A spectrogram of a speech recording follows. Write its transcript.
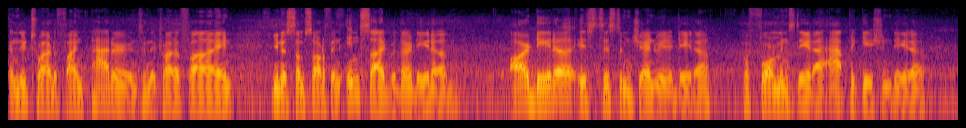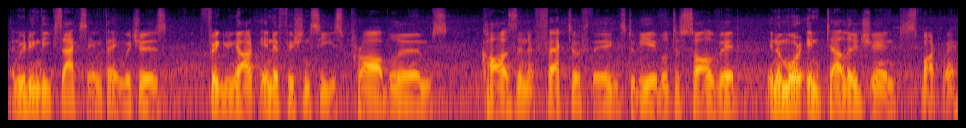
and they're trying to find patterns and they're trying to find you know, some sort of an insight with our data. Our data is system generated data, performance data, application data, and we're doing the exact same thing, which is figuring out inefficiencies, problems, cause and effect of things to be able to solve it in a more intelligent, smart way.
